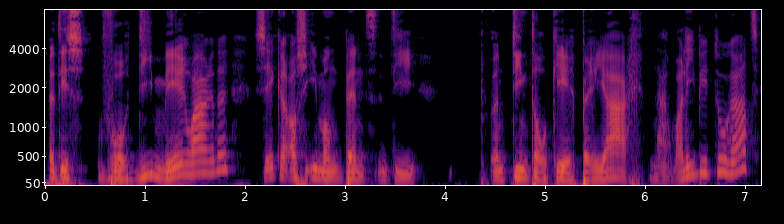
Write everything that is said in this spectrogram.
Het is voor die meerwaarde, zeker als je iemand bent die een tiental keer per jaar naar Walibi toe gaat,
